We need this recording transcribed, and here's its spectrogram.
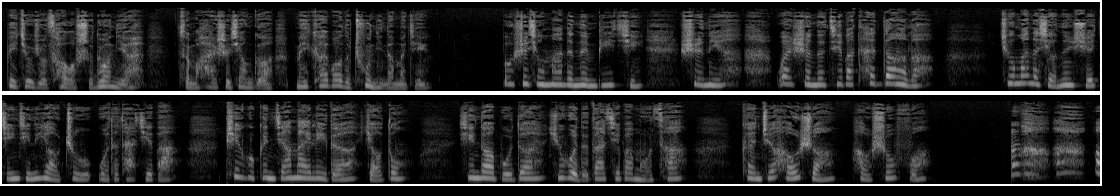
被舅舅操了十多年，怎么还是像个没开包的处女那么紧？不是舅妈的嫩逼紧，是你外甥的鸡巴太大了。舅妈的小嫩穴紧紧地咬住我的大鸡巴，屁股更加卖力地摇动，阴道不断与我的大鸡巴摩擦，感觉好爽，好舒服。啊啊啊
